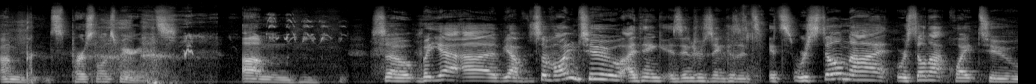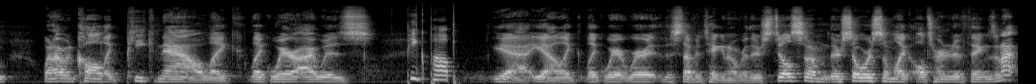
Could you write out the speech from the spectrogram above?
Um, it's personal experience. Um, so, but yeah, uh, yeah. So volume two, I think, is interesting because it's it's we're still not we're still not quite to what I would call like peak now, like like where I was. Peak pop. Yeah, yeah, like like where where the stuff had taken over. There's still some. There still were some like alternative things, and I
